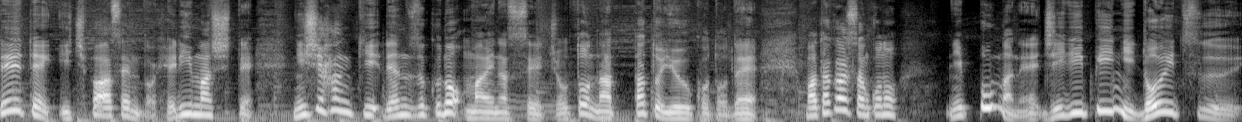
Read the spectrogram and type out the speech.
0.1%減りまして2四半期連続のマイナス成長となったということで、まあ、高橋さんこの日本がね GDP にドイツ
